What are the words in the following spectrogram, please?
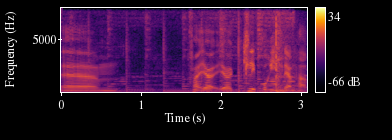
Um, fan, jag, jag klipper in den här.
